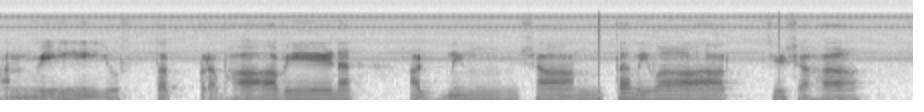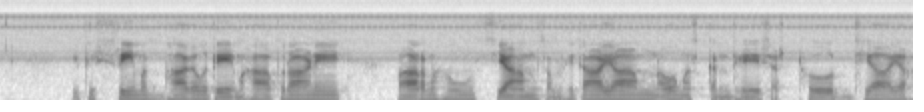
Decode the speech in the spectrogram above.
अन्वीयुस्तत्प्रभावेण अग्निं शान्तमिवार्चिषः। इति श्रीमद्भागवते महापुराणे पारमहंस्यां संहितायां नवमस्कन्धे षष्ठोऽध्यायः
